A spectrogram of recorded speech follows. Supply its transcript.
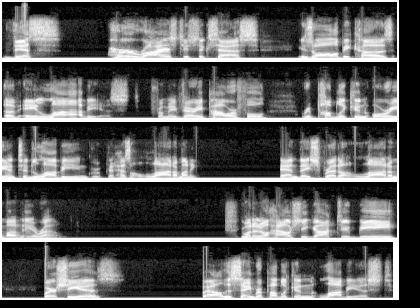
This, her rise to success, is all because of a lobbyist from a very powerful Republican oriented lobbying group that has a lot of money. And they spread a lot of money around. You want to know how she got to be where she is? Well, the same Republican lobbyist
